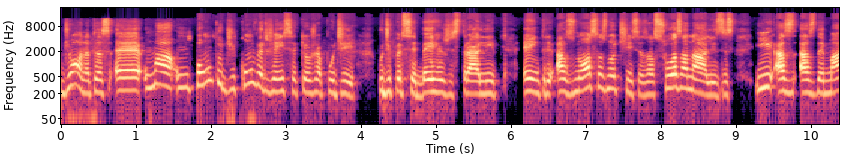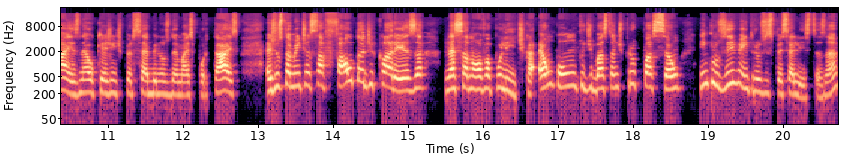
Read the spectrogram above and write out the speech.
Jonatas, é uma, um ponto de convergência que eu já pude, pude perceber e registrar ali entre as nossas notícias, as suas análises e as, as demais, né, o que a gente percebe nos demais portais, é justamente essa falta de clareza nessa nova política. É um ponto de bastante preocupação, inclusive entre os especialistas, né?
